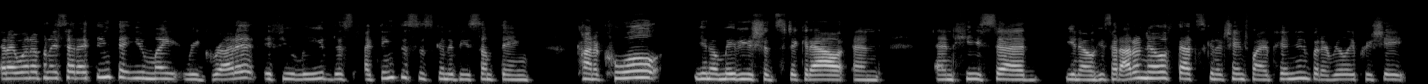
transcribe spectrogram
and I went up and I said, I think that you might regret it if you leave this. I think this is going to be something kind of cool. You know, maybe you should stick it out. And and he said, you know, he said, I don't know if that's going to change my opinion, but I really appreciate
